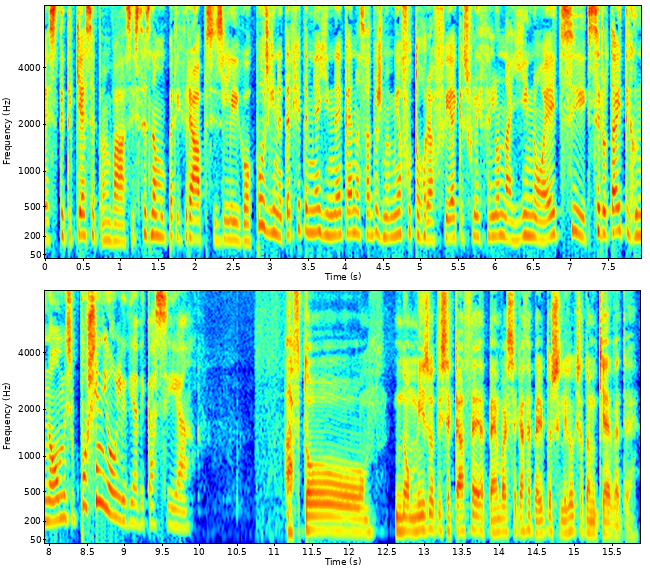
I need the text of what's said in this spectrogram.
αισθητικές επεμβάσεις, θες να μου περιγράψεις λίγο. Πώς γίνεται, έρχεται μια γυναίκα, ένας άντρας με μια φωτογραφία και σου λέει: Θέλω να γίνω έτσι. Σε ρωτάει τη γνώμη σου. Πώς είναι η όλη διαδικασία; Αυτό νομίζω ότι σε κάθε επέμβαση, σε κάθε περίπτωση λίγο εξατομικεύεται.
